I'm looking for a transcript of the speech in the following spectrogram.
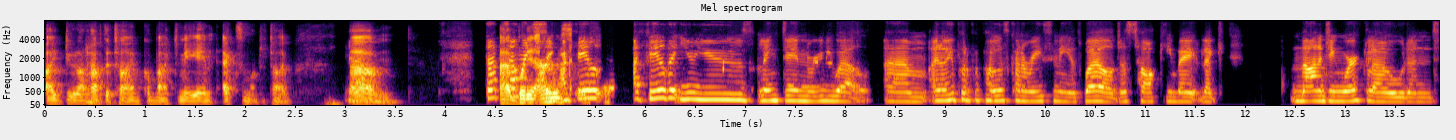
I do not have the time. Come back to me in X amount of time. Yeah. Um, That's uh, interesting. I feel I feel that you use LinkedIn really well. Um, I know you put up a post kind of recently as well, just talking about like managing workload and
